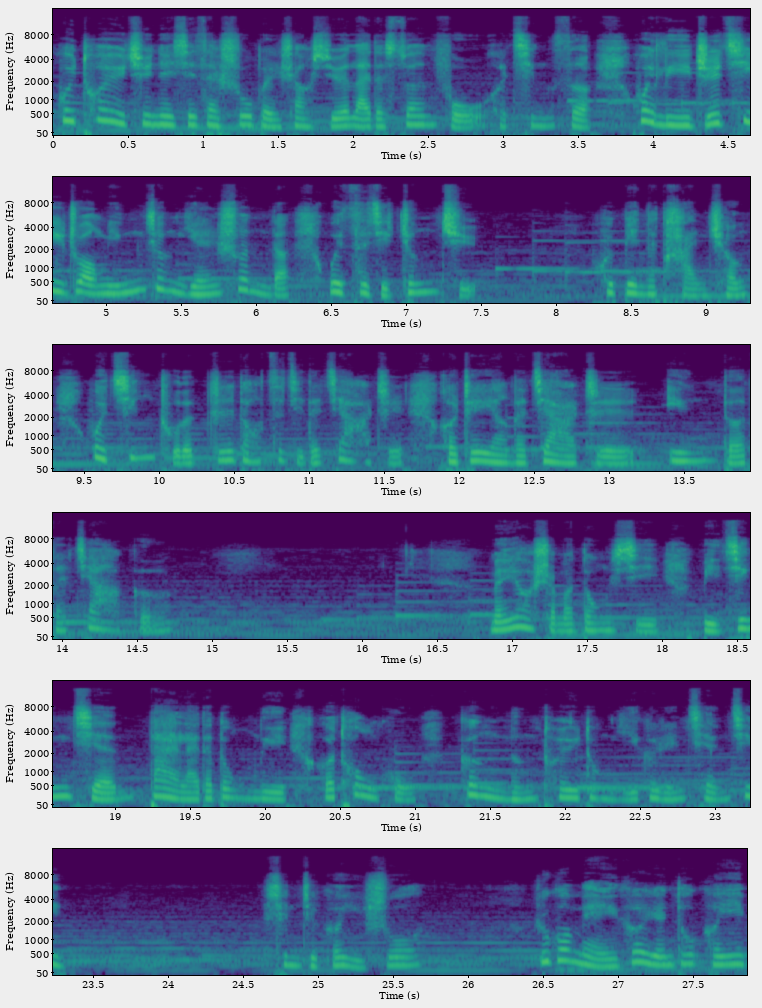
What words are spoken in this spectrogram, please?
会褪去那些在书本上学来的酸腐和青涩，会理直气壮、名正言顺地为自己争取，会变得坦诚，会清楚地知道自己的价值和这样的价值应得的价格。没有什么东西比金钱带来的动力和痛苦更能推动一个人前进。甚至可以说，如果每一个人都可以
